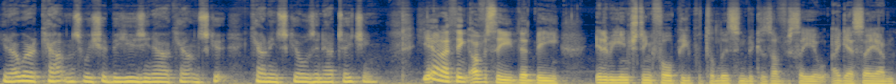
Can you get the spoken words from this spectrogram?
you know we're accountants, we should be using our accountant sk- accounting skills in our teaching. Yeah, and I think obviously there'd be it'd be interesting for people to listen because obviously I guess a um,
